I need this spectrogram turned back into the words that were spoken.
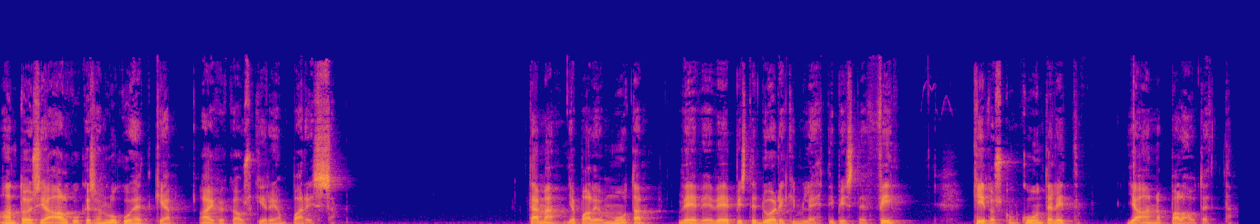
Antoisia alkukesän lukuhetkiä aikakauskirjan parissa. Tämä ja paljon muuta www.duodekimlehti.fi Kiitos kun kuuntelit ja anna palautetta.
